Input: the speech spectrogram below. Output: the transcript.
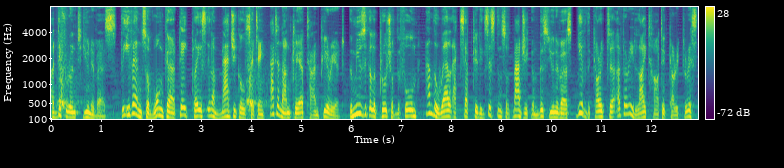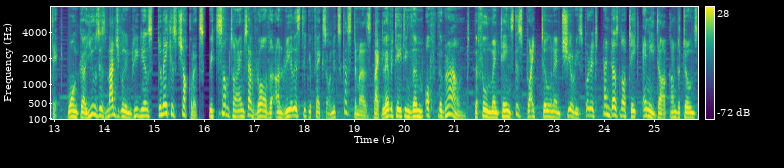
a different universe. The events of Wonka take place in a magical setting at an unclear time period. The musical approach of the film and the well-accepted existence of magic in this universe give the character a very light-hearted characteristic. Wonka uses magical ingredients to make his chocolates, which sometimes have rather unrealistic effects on its customers, like levitating them off the ground. The film maintains this bright tone and cheery spirit and does not take any dark undertones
